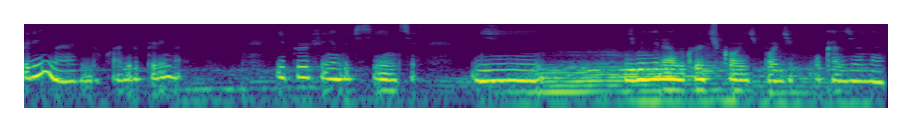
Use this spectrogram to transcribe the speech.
primária, do quadro primário. E por fim, a deficiência de, de mineralocorticoide pode ocasionar.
